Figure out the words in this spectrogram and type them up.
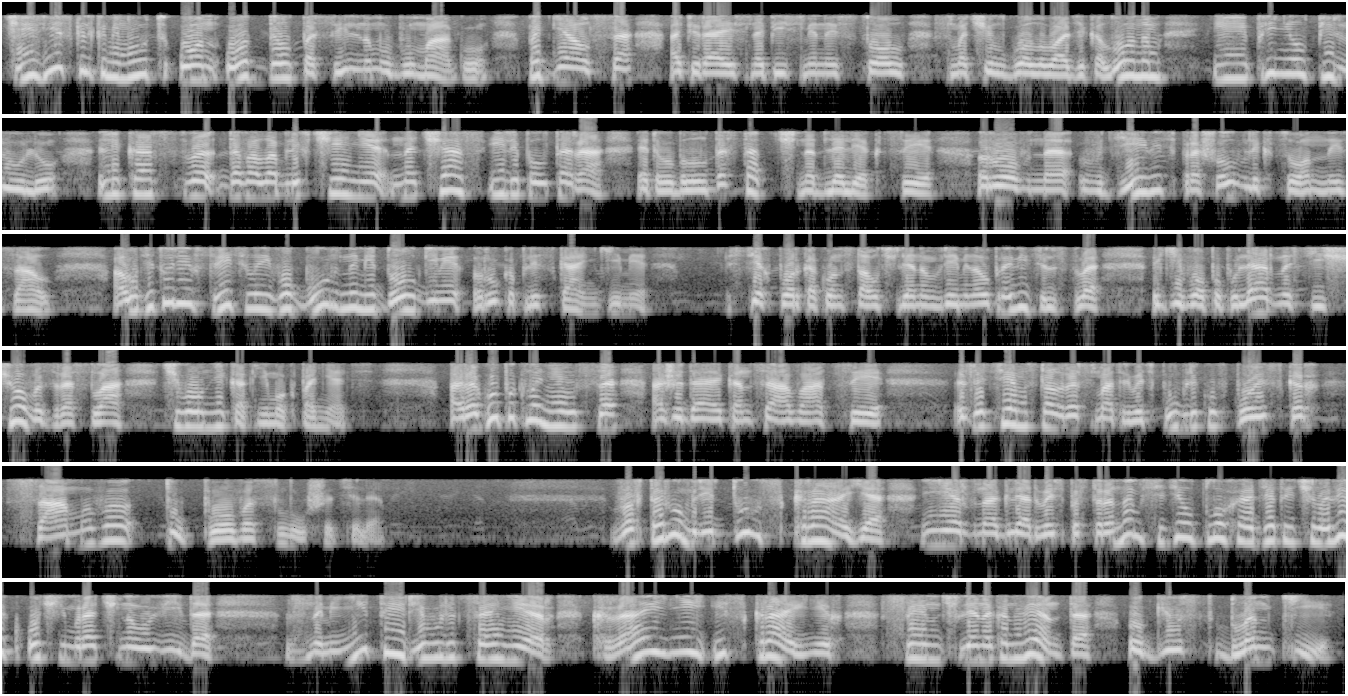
Через несколько минут он отдал посыльному бумагу, поднялся, опираясь на письменный стол, смочил голову одеколоном и принял пилюлю. Лекарство давало облегчение на час или полтора. Этого было достаточно для лекции. Ровно в девять прошел в лекционный зал. Аудитория встретила его бурными долгими рукоплесканьями. С тех пор, как он стал членом Временного правительства, его популярность еще возросла, чего он никак не мог понять. Арагу поклонился, ожидая конца овации, затем стал рассматривать публику в поисках самого тупого слушателя. Во втором ряду с края, нервно оглядываясь по сторонам, сидел плохо одетый человек очень мрачного вида. Знаменитый революционер, крайний из крайних, сын члена конвента Огюст Бланки.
